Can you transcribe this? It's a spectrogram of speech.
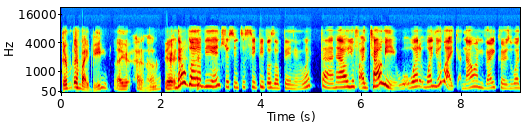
there there might be like I don't know. There, That gonna be interesting to see people's opinion. What the hell you find? Tell me what what you like. Now I'm very curious. What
